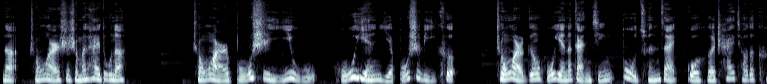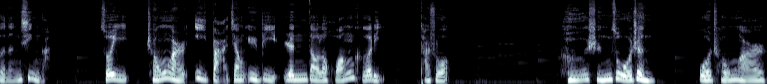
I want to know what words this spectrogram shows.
那重耳是什么态度呢？重耳不是夷吾，胡衍也不是李克，重耳跟胡衍的感情不存在过河拆桥的可能性啊，所以。重耳一把将玉璧扔到了黄河里。他说：“河神作证，我重耳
